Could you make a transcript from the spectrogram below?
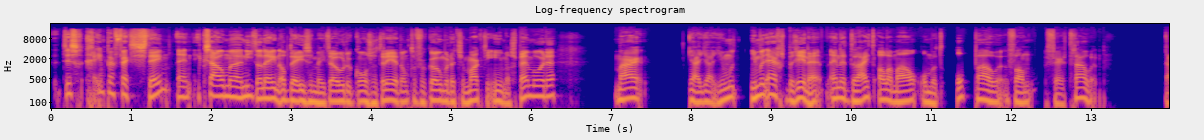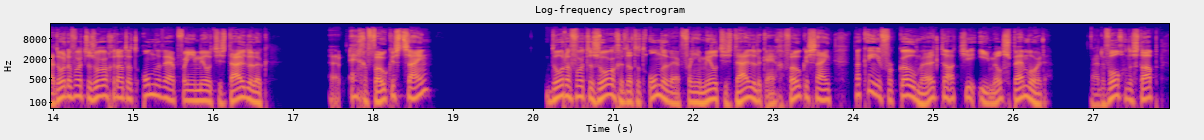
het is geen perfect systeem en ik zou me niet alleen op deze methode concentreren om te voorkomen dat je marketing e-mail spam worden, maar ja, ja je, moet, je moet ergens beginnen en het draait allemaal om het opbouwen van vertrouwen. Nou, door ervoor te zorgen dat het onderwerp van je mailtjes duidelijk en gefocust zijn, door ervoor te zorgen dat het onderwerp van je mailtjes duidelijk en gefocust zijn, dan kun je voorkomen dat je e-mails spam worden. Nou, de volgende stap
